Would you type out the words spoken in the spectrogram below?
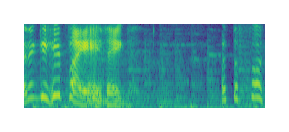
I didn't get hit by anything. What the fuck?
